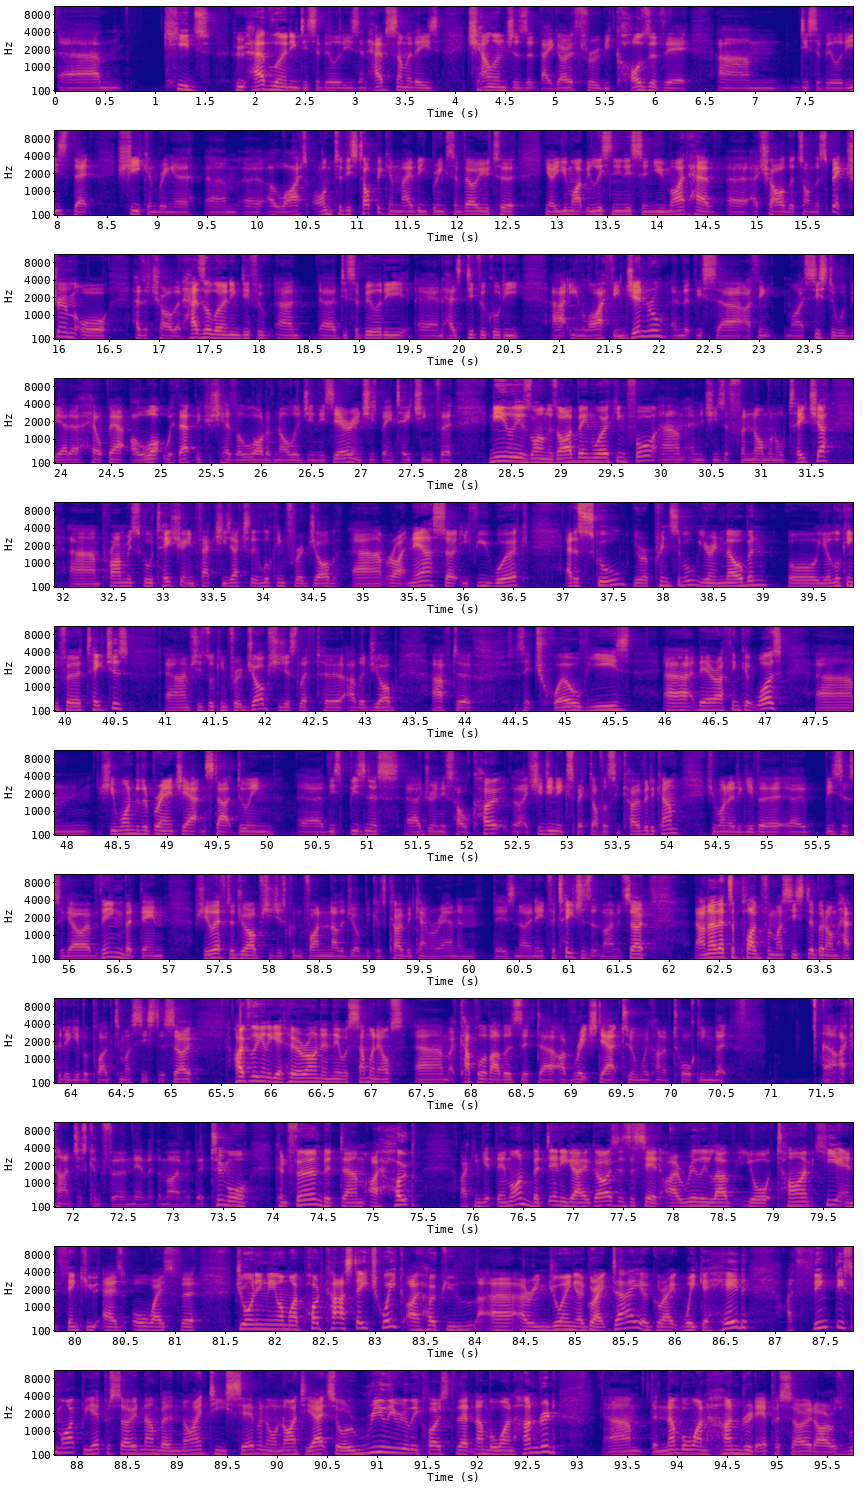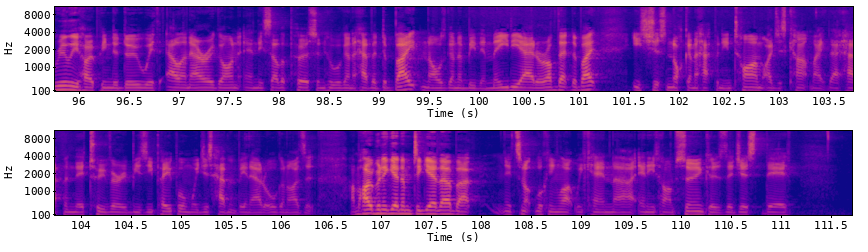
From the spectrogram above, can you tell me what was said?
um, kids who have learning disabilities and have some of these challenges that they go through because of their um, disabilities that she can bring a, um, a, a, light onto this topic and maybe bring some value to you know you might be listening to this and you might have a, a child that's on the spectrum or has a child that has a learning uh, uh, disability and has difficulty uh, in life in general and that this uh, I think my sister would be able to help out a lot with that because she has a lot of knowledge in this area and she's been teaching for nearly as long as I've been working for um, and she's a phenomenal teacher um, primary school teacher. In fact, she's actually looking for a job uh, right now. So if you work at a school, you're a principal, you're in Melbourne, or you're looking for teachers, um, she's looking for a job. She just left her other job after, I said, 12 years uh, there, I think it was. Um, she wanted to branch out and start doing uh, this business uh, during this whole COVID. Like she didn't expect obviously COVID to come. She wanted to give a, a, business a go over thing, but then she left her job. She just couldn't find another job because COVID came around and there's no need for teachers at the moment. So I know that's a plug for my sister, but I'm happy to give a plug to my sister. So hopefully going to get her on. And there was someone else, um, a couple of others that uh, I've reached out to and we're kind of talking, but uh, I can't just confirm them at the moment. But two more confirmed, but um, I hope I can get them on. But anyway, guys, as I said, I really love your time here and thank you as always for joining me on my podcast each week. I hope you uh, are enjoying a great day, a great week ahead. I think this might be episode number 97 or 98, so we're really, really close to that number 100. Um, the number 100 episode I was really hoping to do with Alan Aragon and this other person who were going to have a debate, and I was going to be the mediator of that debate. It's just not going to happen in time. I just can't make that happen. They're two very busy people, and we just haven't been able to organise it. I'm hoping to get them together, but it's not looking like we can uh, anytime soon because they're just they're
